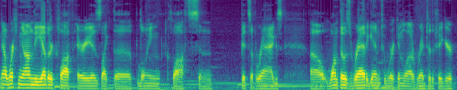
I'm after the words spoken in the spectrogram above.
Now working on the other cloth areas like the loin cloths and bits of rags, uh, want those red again to work in a lot of red to the figure.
